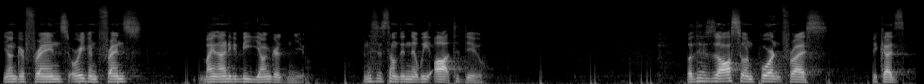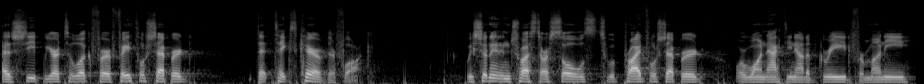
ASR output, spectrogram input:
younger friends, or even friends might not even be younger than you. And this is something that we ought to do. But this is also important for us because as sheep, we are to look for a faithful shepherd that takes care of their flock. We shouldn't entrust our souls to a prideful shepherd or one acting out of greed for money,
